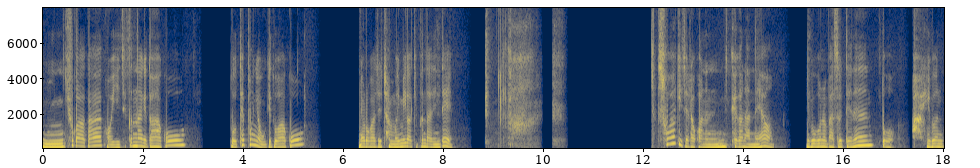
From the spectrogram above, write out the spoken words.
음, 휴가가 거의 이제 끝나기도 하고 또 태풍이 오기도 하고 여러 가지 참 의미가 깊은 달인데 소화기제라고 하는 괴가 났네요. 이 부분을 봤을 때는 또 아, 이번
